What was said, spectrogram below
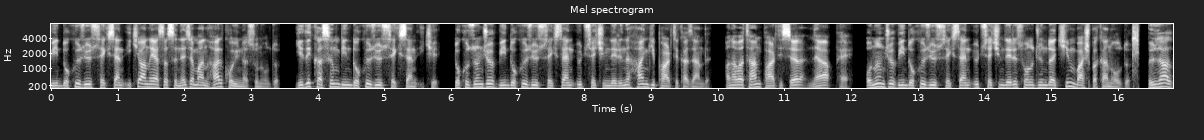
1982 Anayasası ne zaman halk oyuna sunuldu? 7 Kasım 1982. 9. 1983 seçimlerini hangi parti kazandı? Anavatan Partisi NAP. 10. 1983 seçimleri sonucunda kim başbakan oldu? Özal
